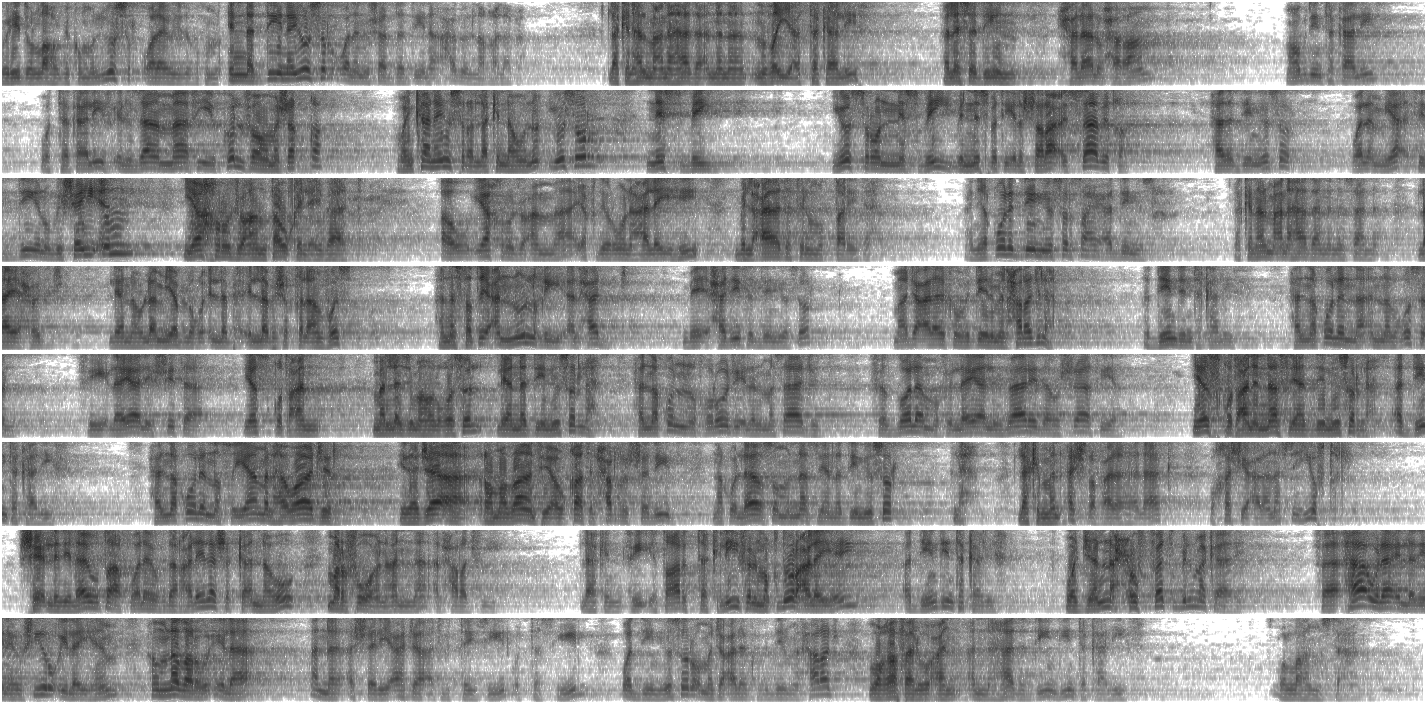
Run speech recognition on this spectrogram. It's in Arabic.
يريد الله بكم اليسر ولا يريد بكم إن الدين يسر ولن يشاد الدين أحد إلا غلبه. لكن هل معنى هذا أننا نضيع التكاليف؟ أليس دين حلال وحرام؟ ما هو بدين تكاليف؟ والتكاليف إلزام ما فيه كلفة ومشقة وإن كان يسرا لكنه يسر نسبي. يسر نسبي بالنسبة إلى الشرائع السابقة. هذا الدين يسر ولم يأتي الدين بشيء يخرج عن طوق العباد أو يخرج عما يقدرون عليه بالعادة المضطردة. يعني يقول الدين يسر صحيح الدين يسر. لكن هل معنى هذا أن الإنسان لا يحج لأنه لم يبلغ إلا بشق الأنفس؟ هل نستطيع أن نلغي الحج بحديث الدين يسر؟ ما جعل عليكم في الدين من حرج؟ لا. الدين دين تكاليف. هل نقول ان إن الغسل في ليالي الشتاء يسقط عن من لزمه الغسل لأن الدين يسر له. هل نقول إن الخروج إلى المساجد في الظلم وفي الليالي الباردة والشاتية يسقط عن الناس لأن الدين يسر له؟ الدين تكاليف. هل نقول إن صيام الهواجر إذا جاء رمضان في أوقات الحر الشديد نقول لا يصوم الناس لأن الدين يسر؟ لا. لكن من أشرف على الهلاك وخشي على نفسه يفطر. الشيء الذي لا يطاق ولا يقدر عليه لا شك أنه مرفوع عنا الحرج فيه. لكن في إطار التكليف المقدور عليه الدين دين تكاليف. والجنة حفت بالمكاره. فهؤلاء الذين يشير إليهم هم نظروا إلى أن الشريعة جاءت بالتيسير والتسهيل والدين يسر وما جعلكم في الدين من حرج وغفلوا عن أن هذا الدين دين تكاليف. والله المستعان.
